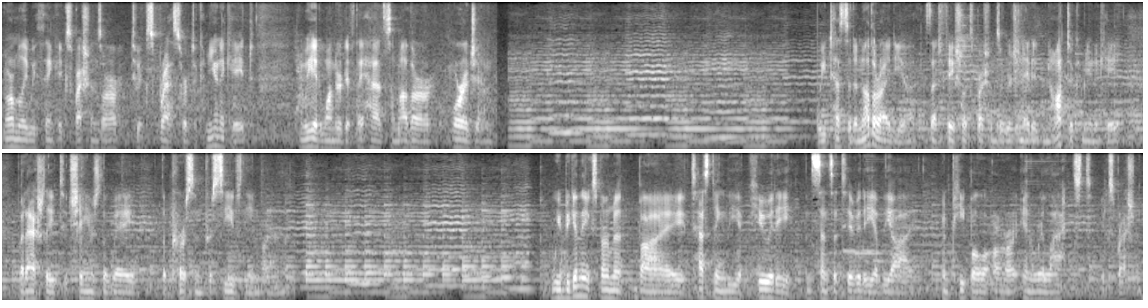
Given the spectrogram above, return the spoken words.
Normally we think expressions are to express or to communicate, and we had wondered if they had some other origin. We tested another idea, is that facial expressions originated not to communicate, but actually to change the way the person perceives the environment. We begin the experiment by testing the acuity and sensitivity of the eye when people are in a relaxed expression.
